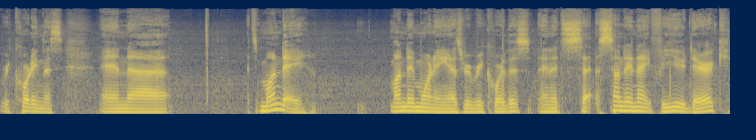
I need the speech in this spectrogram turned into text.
recording this, and uh, it's Monday, Monday morning as we record this, and it's Sunday night for you, Derek.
